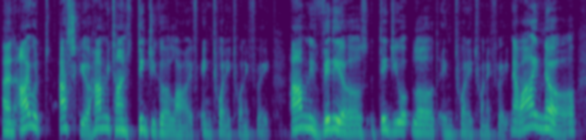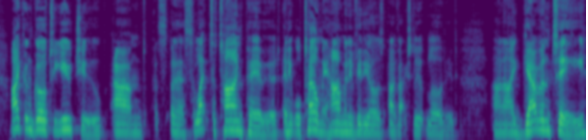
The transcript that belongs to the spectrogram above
And I would ask you, how many times did you go live in 2023? How many videos did you upload in 2023? Now I know I can go to YouTube and uh, select a time period and it will tell me how many videos I've actually uploaded. And I guarantee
